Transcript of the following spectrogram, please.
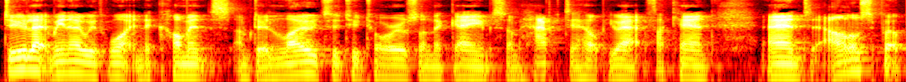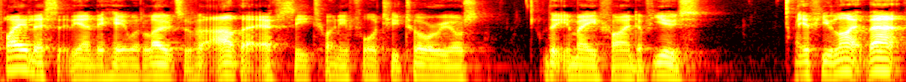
do let me know with what in the comments. I'm doing loads of tutorials on the game so I'm happy to help you out if I can. And I'll also put a playlist at the end of here with loads of other FC24 tutorials that you may find of use if you like that,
